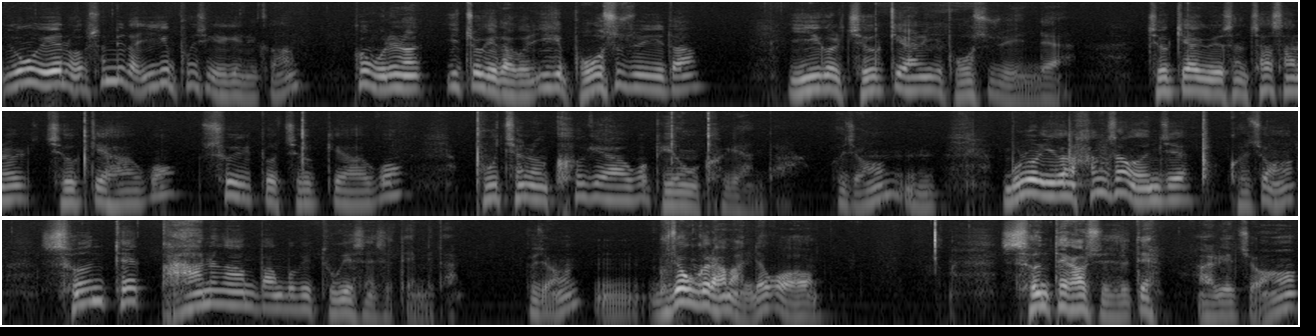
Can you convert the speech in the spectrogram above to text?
요거 외에는 없습니다. 이게 분식회계니까. 그럼 우리는 이쪽에다가 이게 보수주의다. 이익을 적게 하는 게 보수주의인데 적게 하기 위해서는 자산을 적게 하고 수익도 적게 하고 부채는 크게 하고 비용은 크게 한다. 그죠? 음. 물론 이건 항상 언제 그죠? 선택 가능한 방법이 두 개서 있을 때입니다. 그죠? 음, 무조건 그래 하면 안 되고 선택할 수 있을 때 알겠죠?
